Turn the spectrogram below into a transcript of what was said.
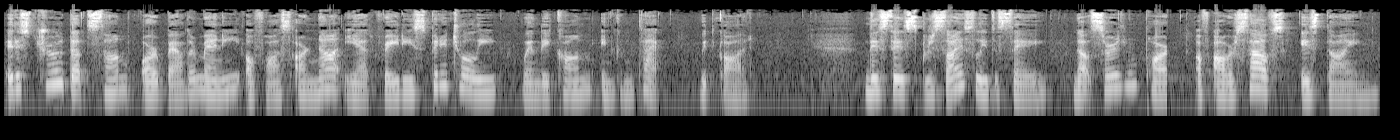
it is true that some or better many of us are not yet ready spiritually when they come in contact with God. This is precisely to say that certain part of ourselves is dying.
